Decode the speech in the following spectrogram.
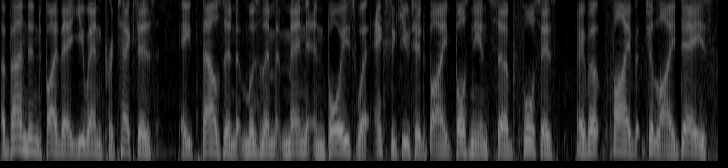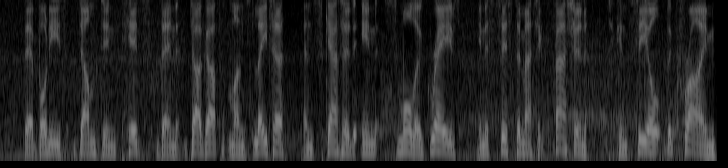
Abandoned by their UN protectors, 8,000 Muslim men and boys were executed by Bosnian Serb forces over five July days. Their bodies dumped in pits, then dug up months later and scattered in smaller graves in a systematic fashion to conceal the crime.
